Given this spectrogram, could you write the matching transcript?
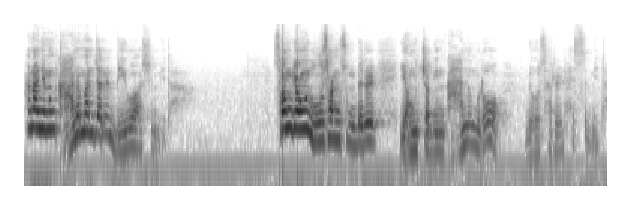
하나님은 가늠한 자를 미워하십니다. 성경은 우상숭배를 영적인 간음으로 묘사를 했습니다.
